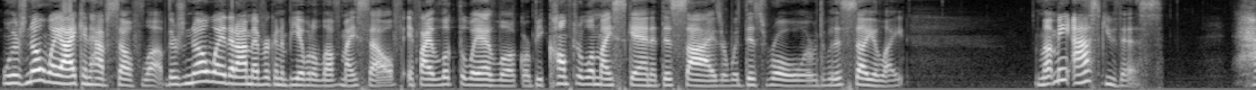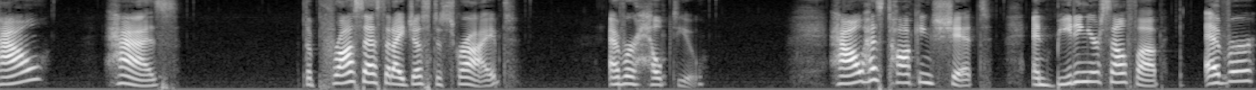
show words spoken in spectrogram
well, there's no way I can have self love. There's no way that I'm ever going to be able to love myself if I look the way I look or be comfortable in my skin at this size or with this roll or with this cellulite. Let me ask you this How has the process that I just described ever helped you? How has talking shit and beating yourself up ever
